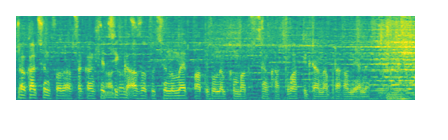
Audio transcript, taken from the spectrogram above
Շնորհակալություն, որ արձագանքեցիք ազատությունում էր պատիվ ունեմ խմբակցության քարտուղար Տիգրան Աբ รา համյանը։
